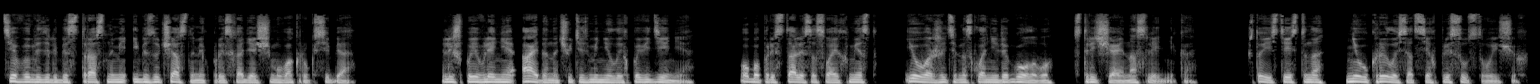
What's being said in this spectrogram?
те выглядели бесстрастными и безучастными к происходящему вокруг себя. Лишь появление Айдена чуть изменило их поведение. Оба пристали со своих мест и уважительно склонили голову, встречая наследника, что, естественно, не укрылось от всех присутствующих.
